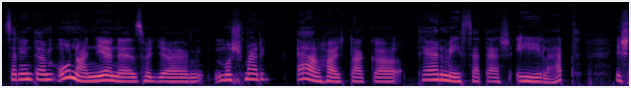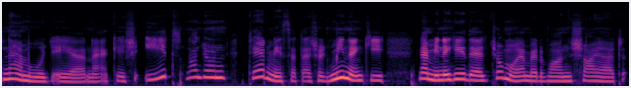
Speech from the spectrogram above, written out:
szerintem onnan jön ez, hogy most már elhagytak a természetes élet, és nem úgy élnek. És itt nagyon természetes, hogy mindenki, nem mindenki, de egy csomó ember van saját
